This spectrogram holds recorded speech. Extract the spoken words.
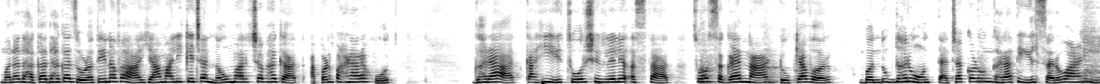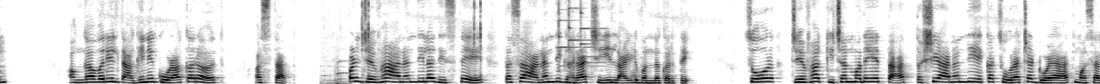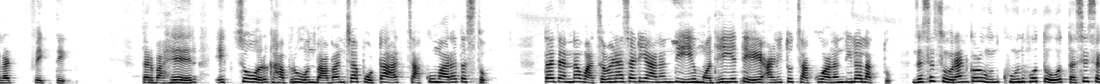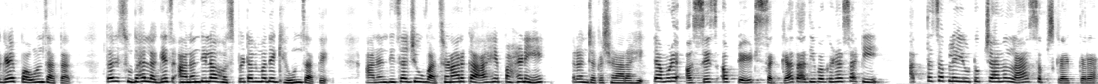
मन धागा धागा जोडते नवा या मालिकेच्या नऊ मार्चच्या भागात आपण पाहणार आहोत. घरात काही चोर शिरलेले असतात. चोर सगळ्यांना डोक्यावर बंदूक धरून त्याच्याकडून घरातील सर्व आणि अंगावरील दागिने गोळा करत असतात. पण जेव्हा आनंदीला दिसते तसं आनंदी घराची लाइट बंद करते. चोर जेव्हा किचनमध्ये येतात तशी आनंदी एका चोराच्या डोळ्यात मसाला फेकते. तर बाहेर एक चोर घाबरून बाबांच्या पोटात चाकू मारत असतो. तर त्यांना वाचवण्यासाठी आनंदी मध्ये येते आणि तो चाकू आनंदीला लागतो. जसं चोरांकडून खून होतो तसे सगळे पळून जातात. तर सुद्धा लगेच आनंदीला हॉस्पिटलमध्ये घेऊन जाते. आनंदीचा जीव वाचणार का हे पाहणे रंजक असणार आहे. त्यामुळे असेच अपडेट सगळ्यात आधी बघण्यासाठी आत्ताच आपल्या यूट्यूब चॅनलला सबस्क्राईब करा.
